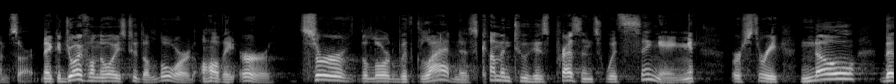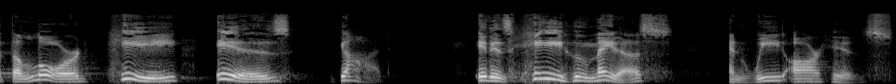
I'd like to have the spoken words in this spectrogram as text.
I'm sorry, make a joyful noise to the Lord, all the earth. Serve the Lord with gladness. Come into his presence with singing. Verse 3 Know that the Lord, he is God. It is he who made us, and we are his.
